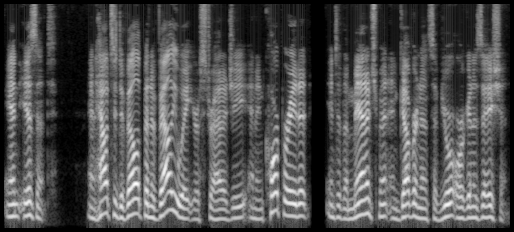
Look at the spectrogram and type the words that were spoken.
and isn't, and how to develop and evaluate your strategy and incorporate it into the management and governance of your organization.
